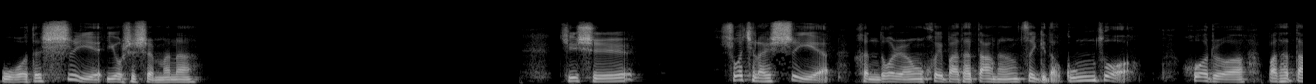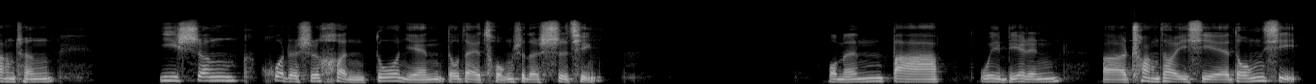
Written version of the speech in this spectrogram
我的事业又是什么呢？其实。说起来，事业很多人会把它当成自己的工作，或者把它当成一生，或者是很多年都在从事的事情。我们把为别人呃创造一些东西，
